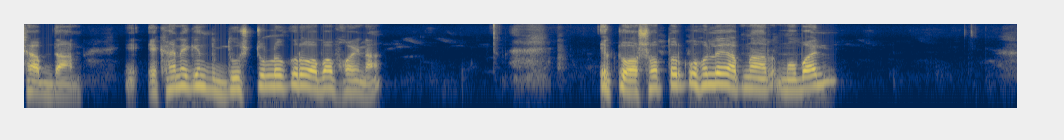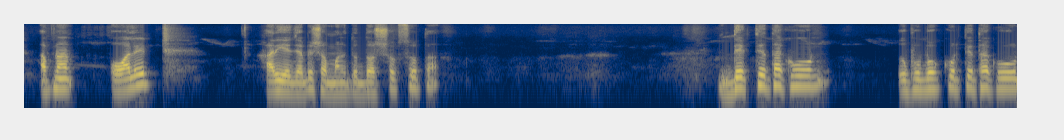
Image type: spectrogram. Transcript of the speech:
সাবধান। এখানে কিন্তু দুষ্ট লোকেরও অভাব হয় না। একটু অসতর্ক হলে আপনার মোবাইল আপনার ওয়ালেট হারিয়ে যাবে সম্মানিত দর্শক শ্রোতা। দেখতে থাকুন, উপভোগ করতে থাকুন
